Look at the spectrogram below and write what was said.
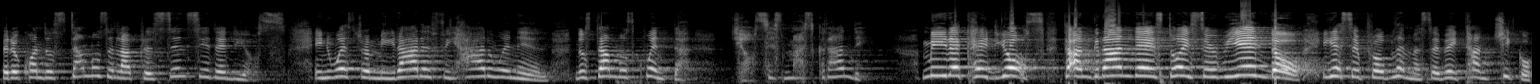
Pero cuando estamos en la presencia de Dios y nuestra mirada fijada en Él, nos damos cuenta, Dios es más grande. Mira que Dios tan grande estoy sirviendo. Y ese problema se ve tan chico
